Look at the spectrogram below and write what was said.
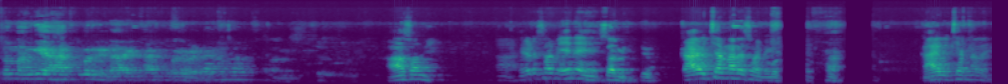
ಸುಮ್ಮ ಹಂಗೆ ಹಾಕ್ಬರ್ರಿ ಡೈರೆಕ್ಟ್ ಹಾಕ್ಬರ್ರಿ हा स्वामी हा हेड स्वामी हे नाही स्वामी काय विचारणार आहे स्वामी हा. काय विचारणार आहे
